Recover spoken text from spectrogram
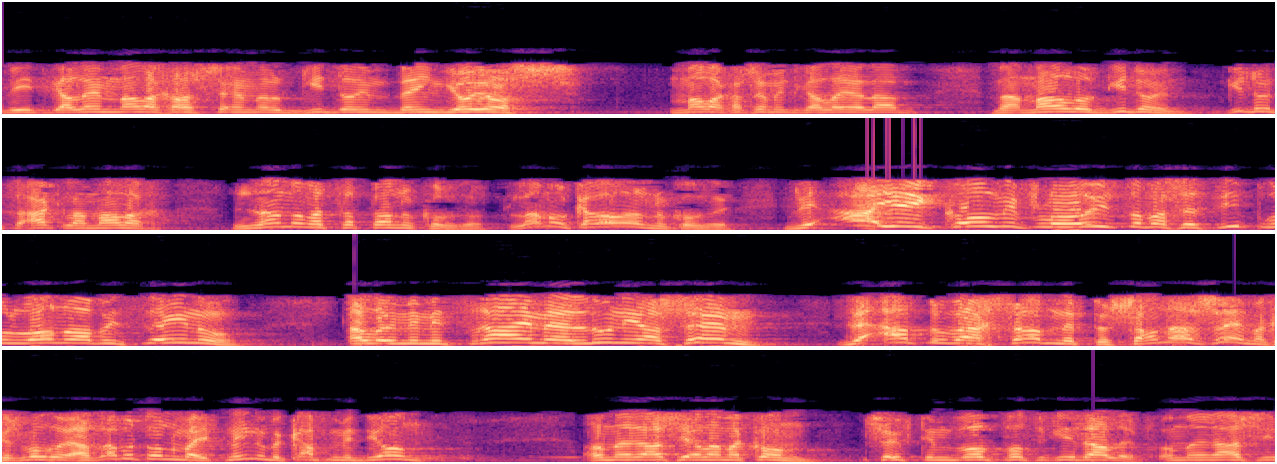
והתגלם מלאך השם אל גדעון בן יויוש. מלאך השם התגלה אליו, ואמר לו גדעון, גדעון צעק למלאך, למה מצאתנו כל זאת? למה קרה לנו כל זה? ואיי כל נפלאויסטו אשר סיפרו לנו אביסינו, הלוא ממצרים העלוני השם, ועטו ועכשיו נטושנה השם, הקדוש ברוך הוא עזב אותנו ויתננו בכף מדיון. אומר רש"י על המקום, שופטים ווב פוסק י"א, אומר רש"י,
